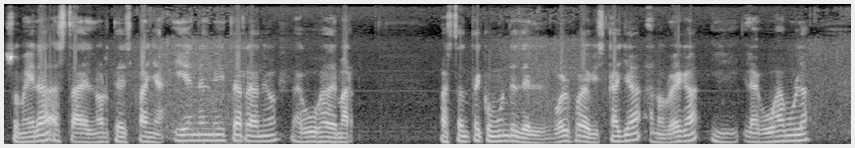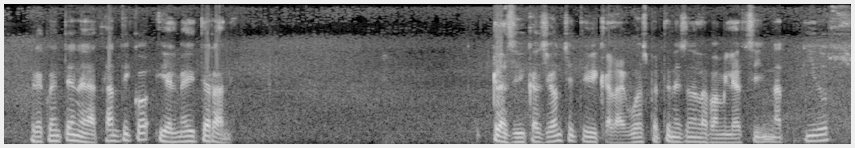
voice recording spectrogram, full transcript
somera hasta el norte de España, y en el Mediterráneo la aguja de mar, bastante común desde el Golfo de Vizcaya a Noruega, y la aguja mula frecuente en el Atlántico y el Mediterráneo. Clasificación científica. Las agujas pertenecen a la familia Synatidos.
